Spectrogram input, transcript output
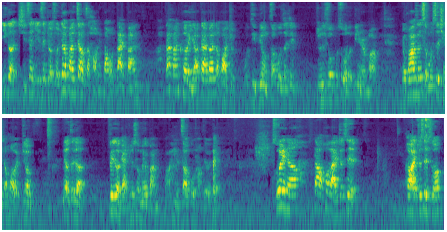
一个洗肾医生就说：“要不然这样子好，你帮我代班，代班可以啊。代班的话，就我自己不用照顾这些，就是说不是我的病人嘛。有发生什么事情的话，我就没有这个罪恶感觉，说没有把把他们照顾好，对不对？所以呢，到后来就是，后来就是说，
